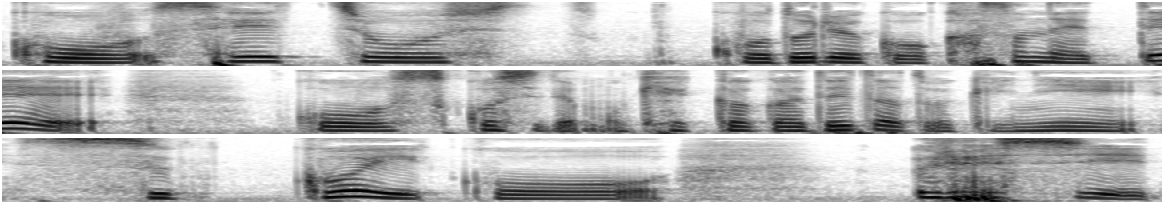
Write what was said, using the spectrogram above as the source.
こう、成長し、こう、努力を重ねて、こう、少しでも結果が出た時に、すっごい、こう、嬉しいっ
